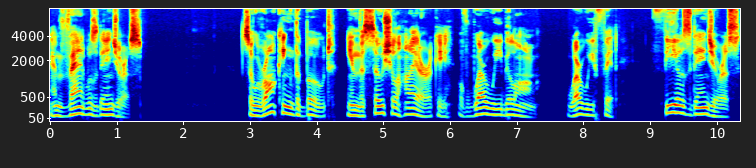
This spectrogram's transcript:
And that was dangerous. So, rocking the boat in the social hierarchy of where we belong, where we fit, feels dangerous,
